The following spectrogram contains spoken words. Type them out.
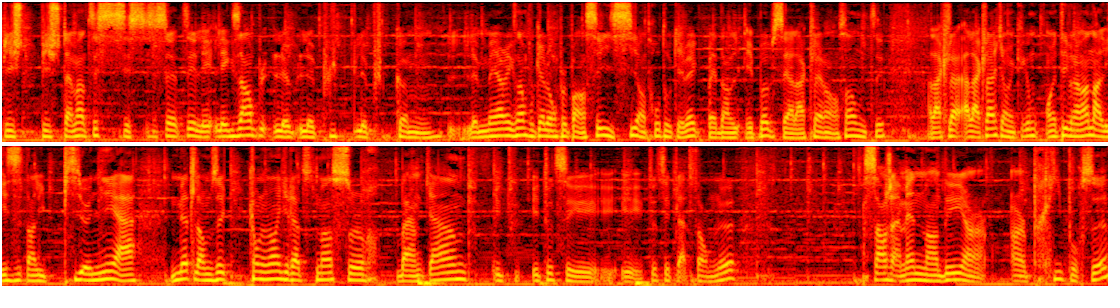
Puis, ju- puis justement, tu sais, c'est ça, tu sais, l'e- l'exemple le, le plus, le plus comme le meilleur exemple auquel on peut penser ici, entre autres au Québec, ben, dans le hip-hop, c'est à la Claire ensemble, tu sais. À la Claire, à la Claire qui ont, ont été vraiment dans les, dans les pionniers à mettre leur musique complètement gratuitement sur Bandcamp et, tout, et toutes ces, et toutes ces plateformes-là, sans jamais demander un, un prix pour ça.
